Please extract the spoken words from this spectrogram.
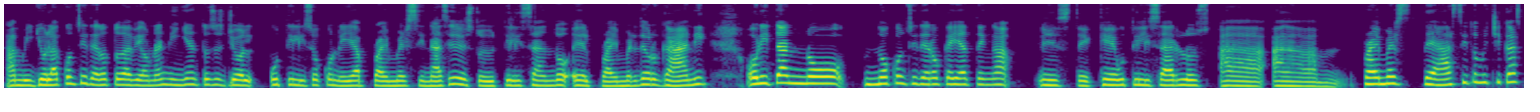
a mí yo la considero todavía una niña, entonces yo utilizo con ella primer sin ácido, estoy utilizando el primer de Organic. Ahorita no, no considero que ella tenga este, que utilizar los mm, primers de ácido, mis chicas,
